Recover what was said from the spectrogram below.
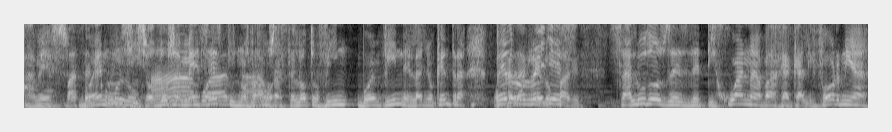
A ver, a bueno, y si son 12 meses, pues nos vamos aguas. hasta el otro fin, buen fin, el año que entra. Pedro Reyes, saludos desde Tijuana, Baja California.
